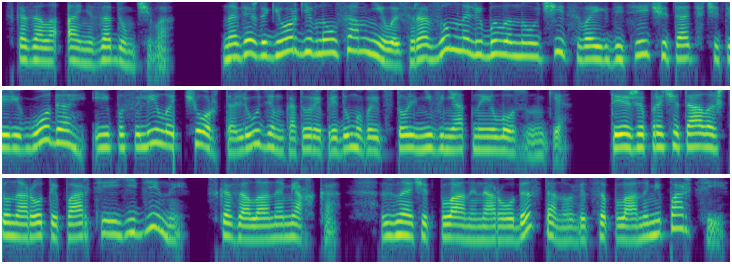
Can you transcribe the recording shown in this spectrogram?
сказала Аня задумчиво. Надежда Георгиевна усомнилась, разумно ли было научить своих детей читать в четыре года и посулила черта людям, которые придумывают столь невнятные лозунги. «Ты же прочитала, что народ и партия едины», — сказала она мягко. «Значит, планы народа становятся планами партии.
